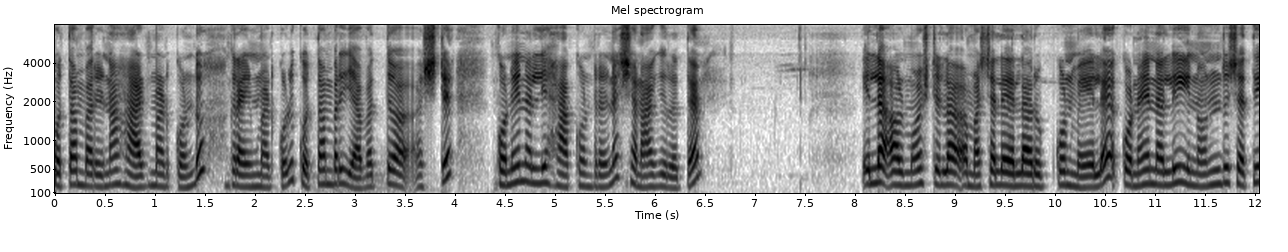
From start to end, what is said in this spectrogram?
ಕೊತ್ತಂಬರಿನ ಆ್ಯಡ್ ಮಾಡಿಕೊಂಡು ಗ್ರೈಂಡ್ ಮಾಡ್ಕೊಳ್ಳಿ. ಕೊತ್ತಂಬರಿ ಯಾವತ್ತೂ ಅಷ್ಟೇ, ಕೊನೆಯಲ್ಲಿ ಹಾಕ್ಕೊಂಡ್ರೇ ಚೆನ್ನಾಗಿರುತ್ತೆ. ಎಲ್ಲ ಆಲ್ಮೋಸ್ಟ್ ಎಲ್ಲ ಮಸಾಲೆ ಎಲ್ಲ ರುಬ್ಕೊಂಡ ಮೇಲೆ ಕೊನೆಯಲ್ಲಿ ಇನ್ನೊಂದು ಸತಿ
